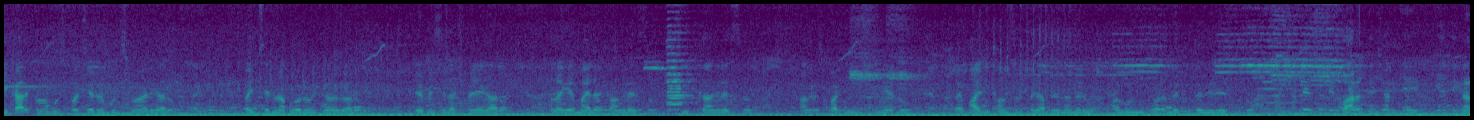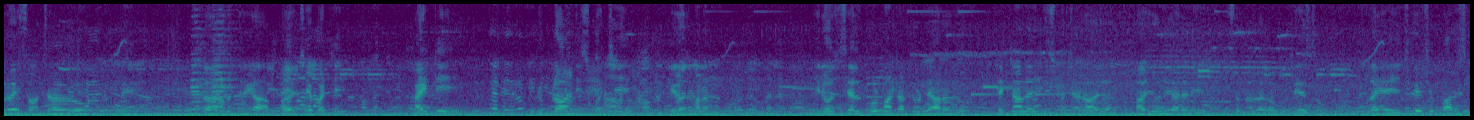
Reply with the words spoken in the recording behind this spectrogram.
ఈ కార్యక్రమంలో మున్సిపల్ చైర్మన్ బుల్సింహారెడ్డి గారు వైస్ చైర్మన్ అబ్బగౌర విశ్వరావు గారు జేపీసీ లక్ష్మయ్య గారు అలాగే మహిళా కాంగ్రెస్ యూత్ కాంగ్రెస్ కాంగ్రెస్ పార్టీ సీనియర్లు మాజీ కౌన్సిల్ ప్రజాప్రతినిధులు అందరూ పాల్గొని వారందరికీ తెలియజేస్తూ భారతదేశానికి నలభై సంవత్సరాలలోనే ప్రధానమంత్రిగా పదవి చేపట్టి ఐటీ విప్లవాన్ని తీసుకొచ్చి ఈరోజు మనం ఈరోజు సెల్ ఫోన్ మాట్లాడుతుంటే ఆ రోజు టెక్నాలజీ తీసుకొచ్చిన రాజు రాజీవ్ గారని సందర్భంగా గుర్తు చేస్తూ అలాగే ఎడ్యుకేషన్ పాలసీ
